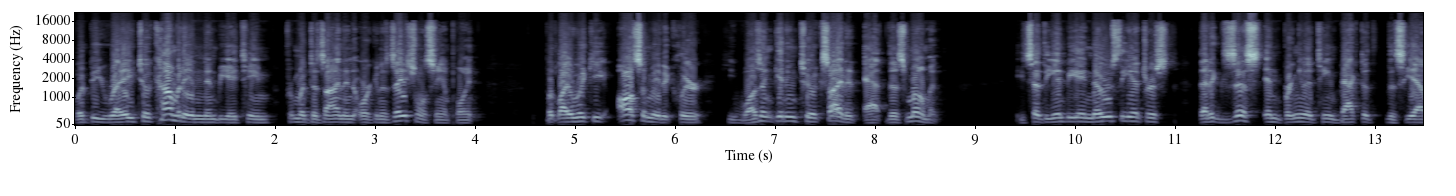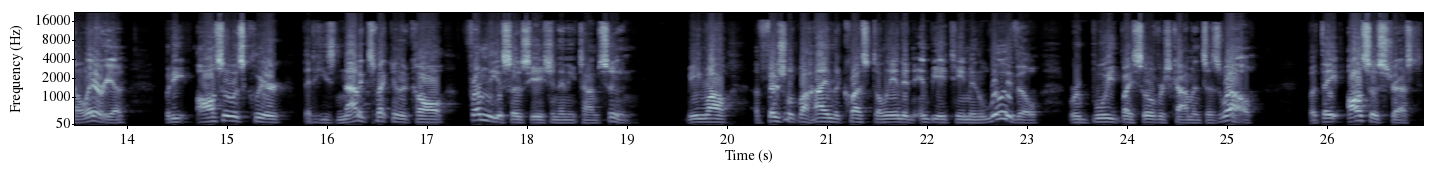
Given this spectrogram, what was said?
would be ready to accommodate an NBA team from a design and organizational standpoint, but Leiweke also made it clear he wasn't getting too excited at this moment. He said the NBA knows the interest that exists in bringing a team back to the Seattle area, but he also was clear that he's not expecting a call from the association anytime soon. Meanwhile, officials behind the quest to land an NBA team in Louisville were buoyed by Silver's comments as well, but they also stressed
